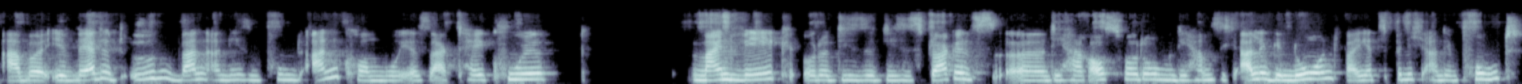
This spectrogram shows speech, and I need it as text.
aber ihr werdet irgendwann an diesem Punkt ankommen, wo ihr sagt, hey cool, mein Weg oder diese diese Struggles, äh, die Herausforderungen, die haben sich alle gelohnt, weil jetzt bin ich an dem Punkt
